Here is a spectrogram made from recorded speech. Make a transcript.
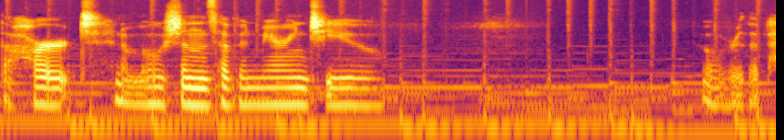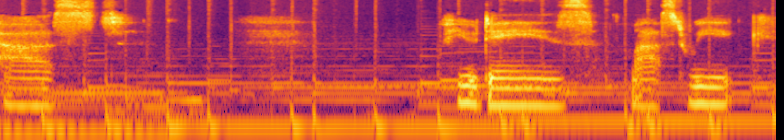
the heart and emotions have been mirroring to you over the past few days, last week.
